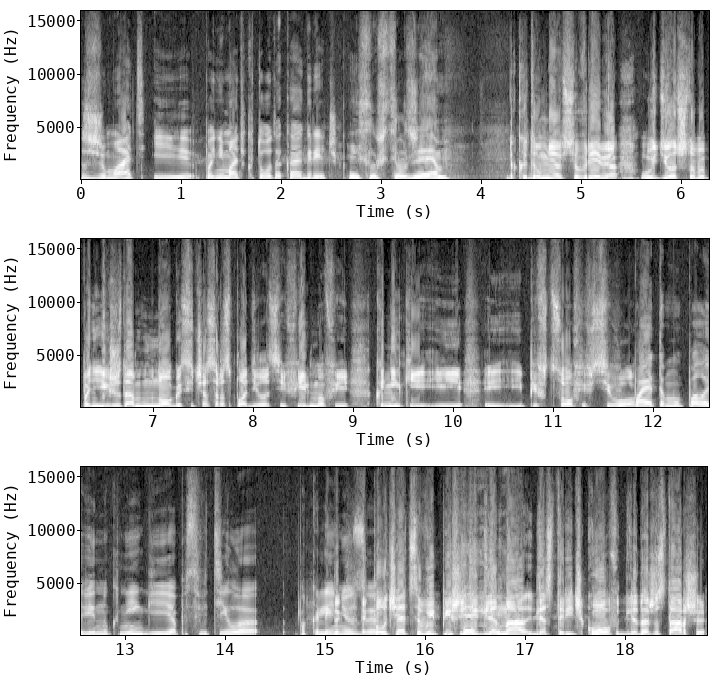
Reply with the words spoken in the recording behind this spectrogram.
сжимать и понимать, кто такая гречка. И слушайте ЛЖМ. Так это у меня все время уйдет, чтобы их же там много сейчас расплодилось и фильмов, и книг, и, и- и певцов, и всего. Поэтому половину книги я посвятила поколению Так, так Z. получается, вы пишете для, на, для старичков, для даже старше,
